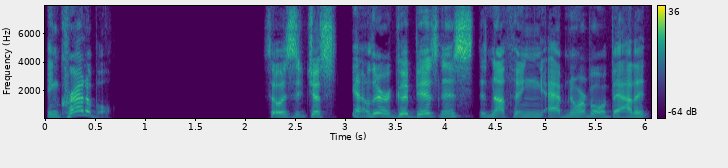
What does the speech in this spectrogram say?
incredible. So is it just, you know, they're a good business. There's nothing abnormal about it.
